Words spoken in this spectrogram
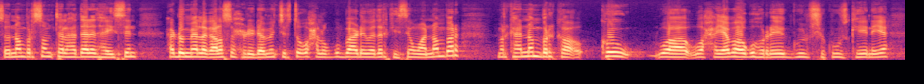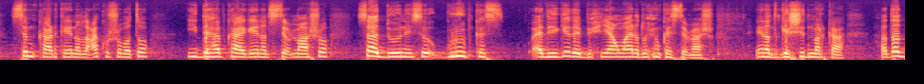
So number samtel haddaanad haysan hadhow meel lagala soo xidhiidha ma jirto waxa lagu baadhay waad arkaysan waa number. Marka numberka kow waa waxyaabaha ugu horreeya guulsha kuu keenaya sim cardka inaad lacag ku shubato iyo dahabkaaga inaad isticmaasho saad doonayso groupkas adeegyada ay bixiyaan waa inaad wuxun ka isticmaasho inaad gashid markaa haddaad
